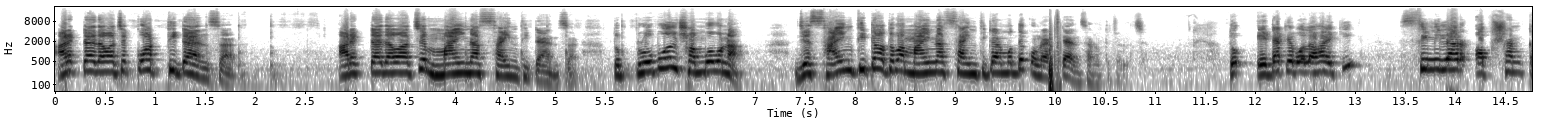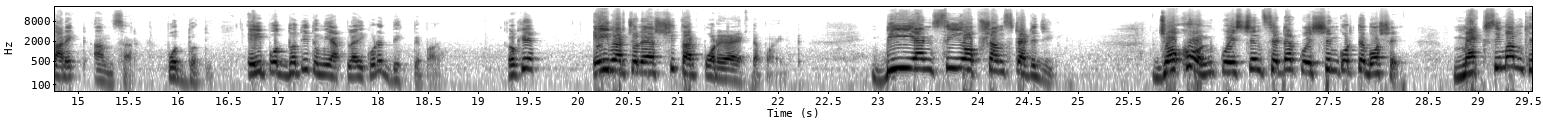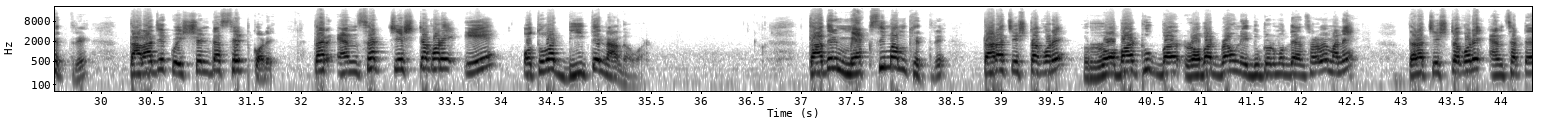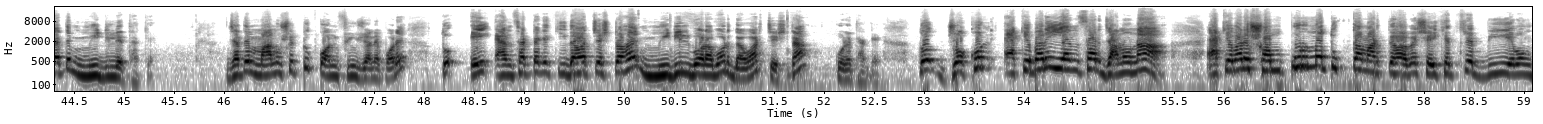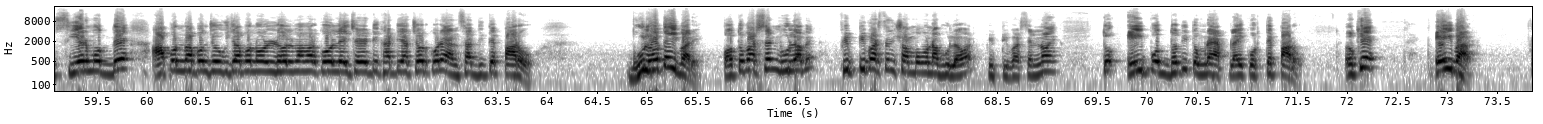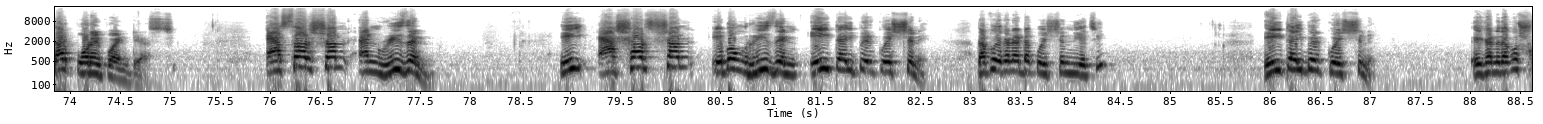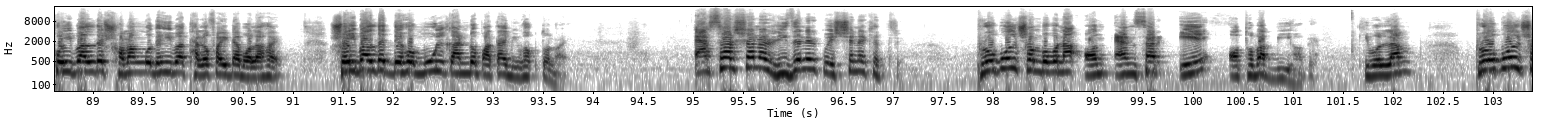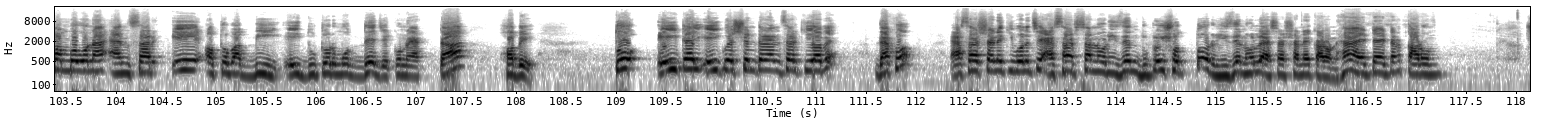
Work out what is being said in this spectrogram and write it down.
আরেকটা দেওয়া আছে কট থিটা অ্যান্সার আরেকটা দেওয়া আছে মাইনাস সাইন থিটা অ্যান্সার তো প্রবল সম্ভাবনা যে সাইন থিটা অথবা মাইনাস সাইন থিটার মধ্যে কোনো একটা অ্যান্সার হতে চলেছে। তো এটাকে বলা হয় কি? সিমিলার অপশন কারেক্ট আনসার পদ্ধতি। এই পদ্ধতি তুমি অ্যাপ্লাই করে দেখতে পারো। ওকে এইবার চলে আসছি তার পরের একটা point B and C option strategy যখন কোয়েশ্চেন সেটার কোয়েশ্চেন করতে বসে ম্যাক্সিমাম ক্ষেত্রে তারা যে কোয়েশ্চেনটা সেট করে, তার অ্যান্সার চেষ্টা করে এ অথবা ডিতে না দেওয়ার। তাদের ম্যাক্সিমাম ক্ষেত্রে তারা চেষ্টা করে রবার্ট হুক বা রবার্ট ব্রাউন এই দুটোর মধ্যে অ্যান্সার হবে মানে তারা চেষ্টা করে অ্যান্সারটা যাতে মিডিলে থাকে, যাতে মানুষ একটু কনফিউশনে পড়ে। তো এই অ্যান্সারটাকে কি দেওয়ার চেষ্টা হয়? মিডিল বরাবর দেওয়ার চেষ্টা করে থাকে। তো যখন একেবারেই অ্যান্সার জানো না একেবারে সম্পূর্ণ তুক্কা মারতে হবে। সেই ক্ষেত্রে বি এবং সি এর মধ্যে আপন বাপন, চৌকি চাপন, ওল্ড হোল, মামার কোল, এই ছেলেটি খাটিয়া চোর করে অ্যান্সার দিতে পারো। ভুল হতেই পারে। কত পার্সেন্ট ভুল হবে? ফিফটি পার্সেন্ট সম্ভাবনা ভুল হওয়ার ফিফটি পার্সেন্ট নয়। তো এই পদ্ধতি তোমরা অ্যাপ্লাই করতে পারো। ওকে এইবার তার পরের পয়েন্টে আসছি। অ্যাসারশন অ্যান্ড রিজেন এই অ্যাসারশন এবং রিজেন এই টাইপের কোয়েশ্চেনে দেখো, এখানে একটা কোয়েশ্চেন দিয়েছি। এই টাইপের কোয়েশ্চেনে এখানে দেখো শৈবালদের সমাঙ্গদেহী বা থ্যালোফাইটা বলা হয়। শৈবালদের দেহ মূল কাণ্ড পাতায় বিভক্ত নয়। অ্যাসারশন আর রিজনের কোয়েশ্চেনের ক্ষেত্রে প্রবল সম্ভাবনা অন অ্যান্সার এ অথবা বি হবে। কি বললাম? প্রবল সম্ভাবনা অ্যান্সার এ অথবা বি এই দুটোর মধ্যে যে কোনো একটা হবে। তো এইটাই, এই কোয়েশ্চেনটার অ্যান্সার কি হবে? দেখো অ্যাসারশানে কি বলেছে? অ্যাসারশান ও রিজন দুটোই সত্য, রিজেন হলো অ্যাসারশানের কারণ। হ্যাঁ এটা এটার কারণ।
